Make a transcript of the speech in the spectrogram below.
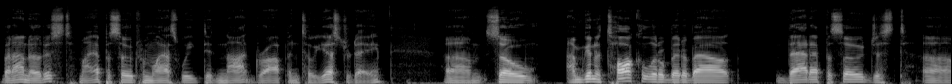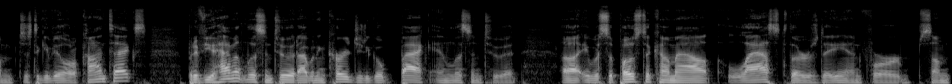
but I noticed my episode from last week did not drop until yesterday. Um, so I'm going to talk a little bit about that episode just um, just to give you a little context. But if you haven't listened to it, I would encourage you to go back and listen to it. Uh, it was supposed to come out last Thursday, and for some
